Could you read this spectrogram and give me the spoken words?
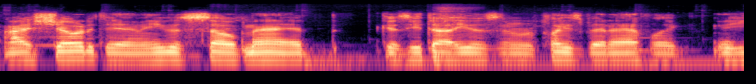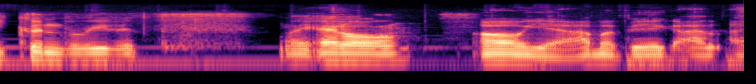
I showed it to him. He was so mad because he thought he was gonna replace Ben Affleck. He couldn't believe it, like at all. Oh yeah, I'm a big. I, I,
